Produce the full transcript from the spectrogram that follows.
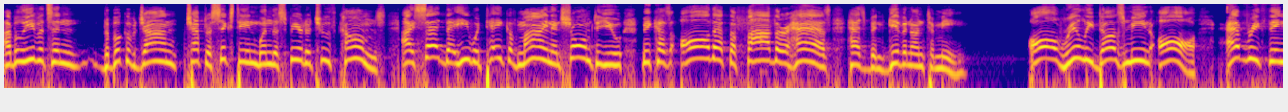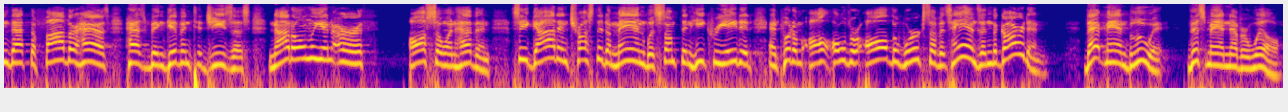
I believe it's in the book of John, chapter 16, when the Spirit of truth comes. I said that He would take of mine and show them to you because all that the Father has has been given unto me. All really does mean all. Everything that the Father has has been given to Jesus, not only in earth, also in heaven. See, God entrusted a man with something he created and put him all over all the works of his hands in the garden. That man blew it. This man never will.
